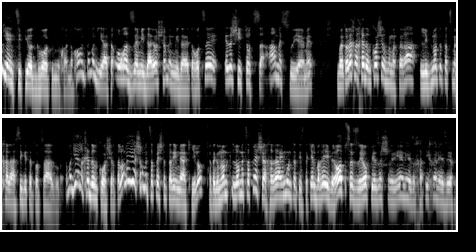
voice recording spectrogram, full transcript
מגיע עם ציפיות גבוהות במיוחד נכון? אתה מגיע אתה אור הזה מדי או שמן מדי אתה רוצה איזושהי תוצאה מסוימת ואתה הולך לחדר כושר במטרה לבנות את עצמך להשיג את התוצאה הזו אתה מגיע לחדר כושר, אתה לא ישר מצפה שאתה תרים 100 קילו אתה גם לא, לא מצפה שאחרי האימון אתה תסתכל בראי ואופס איזה יופי, איזה שרירי אני, איזה חתיך אני, איזה יופי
